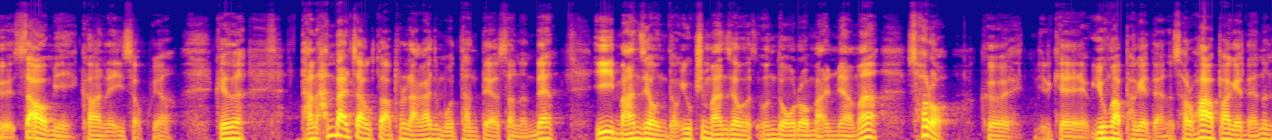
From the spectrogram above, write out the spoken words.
그 싸움이 그 안에 있었고요. 그래서 단 한 발자국도 앞으로 나가지 못한 때였었는데 이 만세 운동, 60 만세 운동으로 말미암아 서로 그 이렇게 융합하게 되는 서로 화합하게 되는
